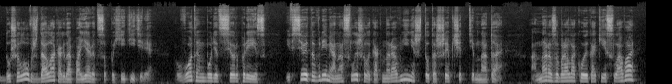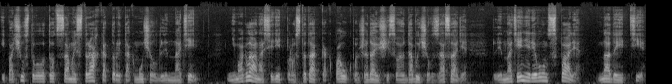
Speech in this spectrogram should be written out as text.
Душелов ждала, когда появятся похитители. Вот им будет сюрприз. И все это время она слышала, как на равнине что-то шепчет темнота. Она разобрала кое-какие слова и почувствовала тот самый страх, который так мучил длиннотень. Не могла она сидеть просто так, как паук, поджидающий свою добычу в засаде. Длиннотень и ревун спали. Надо идти.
